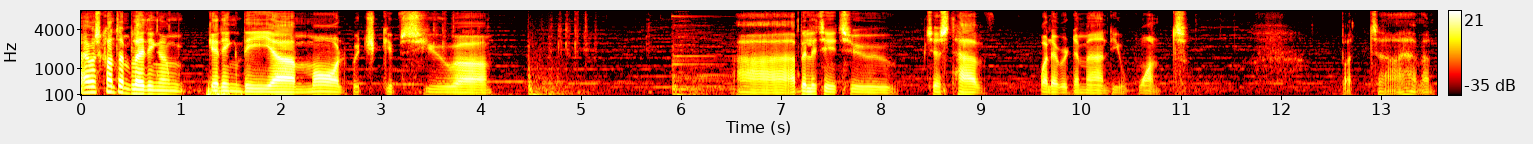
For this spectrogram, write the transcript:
I was contemplating on getting the uh, mod which gives you uh, uh, ability to just have whatever demand you want. But uh, I haven't.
